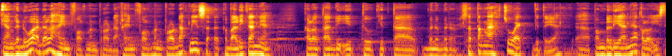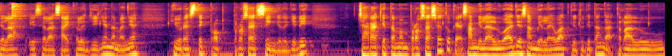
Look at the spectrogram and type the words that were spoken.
Yang kedua adalah high involvement product. High involvement product nih kebalikannya. Kalau tadi itu kita benar-benar setengah cuek gitu ya. Eh, pembeliannya kalau istilah istilah psikologinya namanya heuristic processing gitu. Jadi cara kita memprosesnya tuh kayak sambil lalu aja sambil lewat gitu. Kita nggak terlalu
